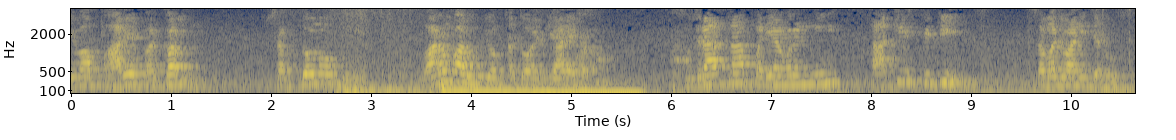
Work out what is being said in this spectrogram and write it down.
એવા ભારે ભરખમ શબ્દોનો વારંવાર ઉપયોગ થતો હોય ત્યારે ગુજરાતના પર્યાવરણની સાચી સ્થિતિ સમજવાની જરૂર છે.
